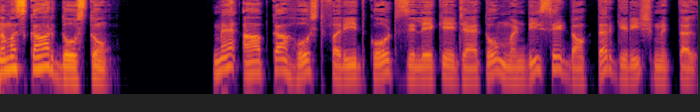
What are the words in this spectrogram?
नमस्कार दोस्तों। मैं आपका होस्ट फरीदकोट ज़िले के जैतो मंडी से डॉक्टर गिरीश मित्तल।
